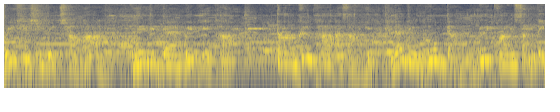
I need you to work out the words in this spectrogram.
วิถีชีวิตชาวบ้านในดินแดนวิเพทะต่างพึ่งพาอาศัยและอยู่ร่วมกันด้วยความสันติ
